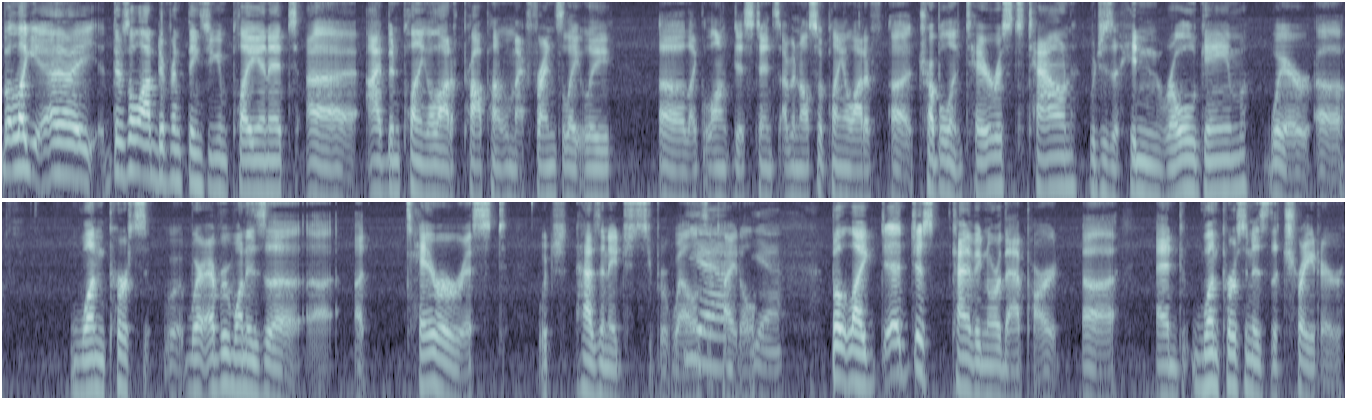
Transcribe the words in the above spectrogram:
But like uh, there's a lot of different things you can play in it. Uh, I've been playing a lot of prop hunt with my friends lately, uh, like long distance. I've been also playing a lot of uh, Trouble in Terrorist Town, which is a hidden role game where uh, one person, where everyone is a, a a terrorist, which hasn't aged super well yeah. as a title Yeah. but like uh, just kind of ignore that part uh and one person is the traitor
